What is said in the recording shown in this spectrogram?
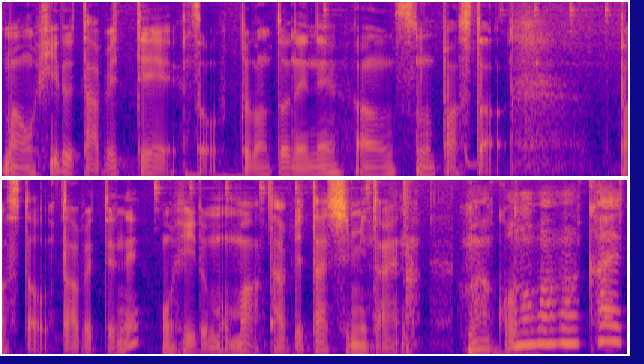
まあお昼食べてそうプロントでねあのそのパスタパスタを食べてねお昼もまあ食べたしみたいな。まあこのまま帰っ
